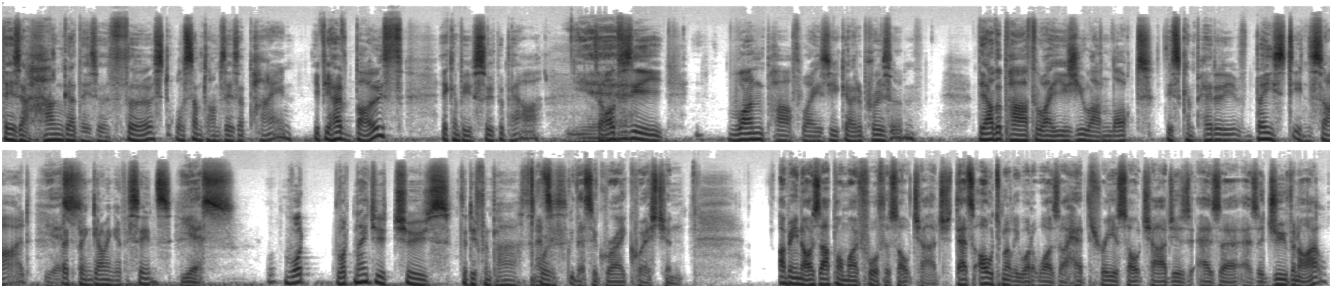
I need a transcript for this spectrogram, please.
there's a hunger, there's a thirst, or sometimes there's a pain. If you have both, it can be a superpower. Yeah. So obviously, one pathway is you go to prison. The other pathway is you unlocked this competitive beast inside Yes. that's been going ever since. Yes. What what made you choose the different path? That's a, that's a great question. I mean, I was up on my fourth assault charge. That's ultimately what it was. I had three assault charges as a, as a juvenile,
